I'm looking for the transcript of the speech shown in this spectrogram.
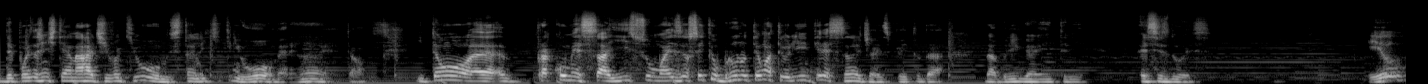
depois a gente tem a narrativa que o Stan Lee que criou Homem-Aranha e tal. Então, é, para começar isso, mas eu sei que o Bruno tem uma teoria interessante a respeito da, da briga entre esses dois. Eu,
